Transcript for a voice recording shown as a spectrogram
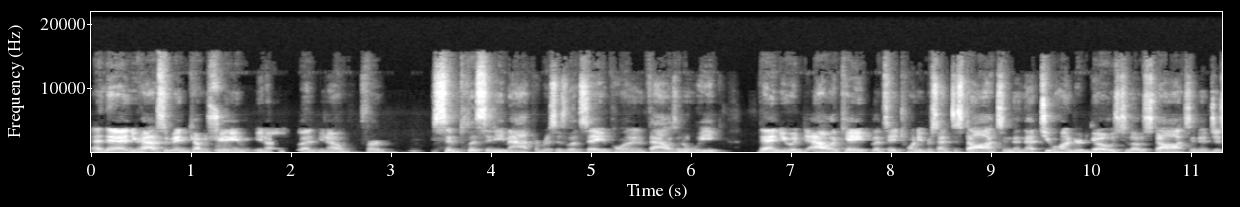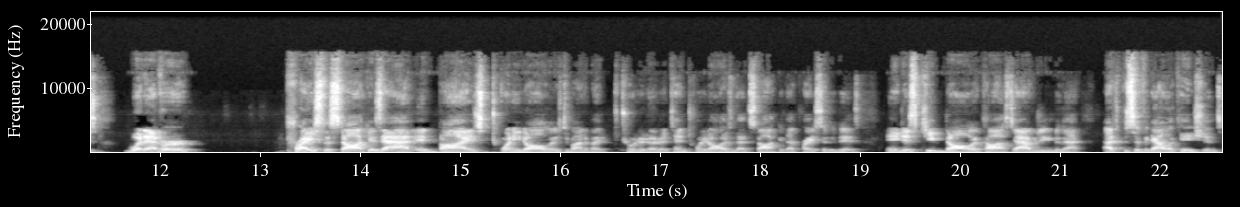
and then you have some income mm-hmm. stream. Mm-hmm. You know, but you know, for simplicity math purposes, let's say you pull in a thousand a week, then you would allocate, let's say, twenty percent to stocks, and then that two hundred goes to those stocks, and it just whatever price the stock is at, it buys twenty dollars divided by two hundred out of 10, 20 dollars of that stock at that price that it is, and you just keep dollar cost averaging to that at specific allocations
